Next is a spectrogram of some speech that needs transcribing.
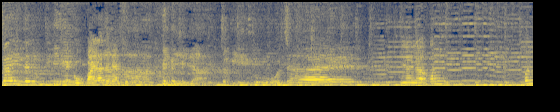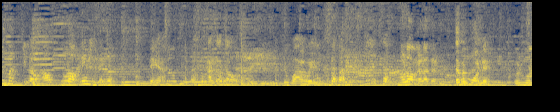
ใจเต็มที่ในกลุ่มไปน่าจะแนนสุดจะมีคู่ใจเนี่ยเนี่ยมัน มันมากินเราเอาหลอกไม่มีเลยเนี่ยเนี่ยอาสาวสาวจุ๊บว่าเว้ยมาลองกันละจันแต่มันมวนเลยมันมัน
